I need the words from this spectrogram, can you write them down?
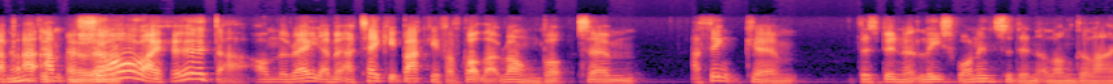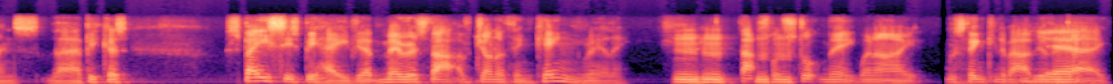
I, No, I I'm know that. sure I heard that on the radio. I mean, I take it back if I've got that wrong, but um, I think um, there's been at least one incident along the lines there because Spacey's behaviour mirrors that of Jonathan King. Really, Mm-hmm. that's what struck me when I was thinking about it the Yeah. other day.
